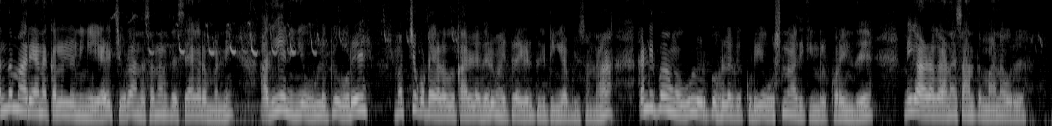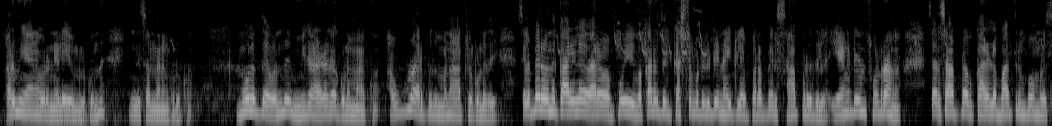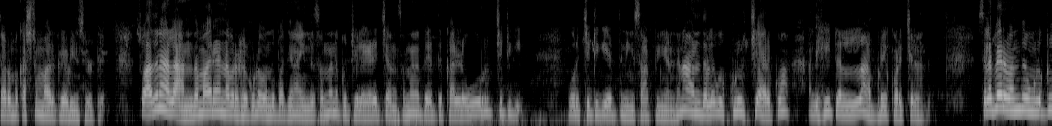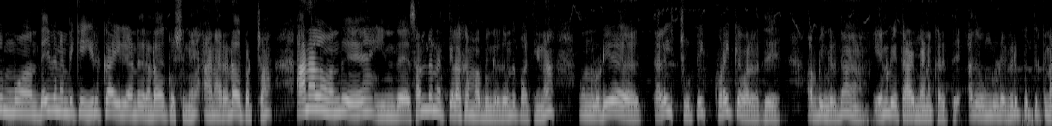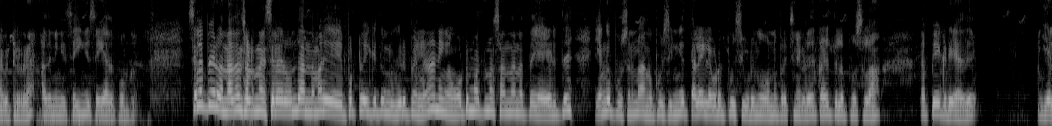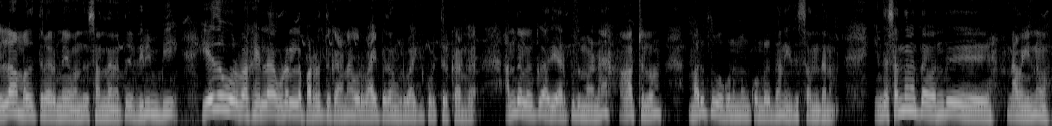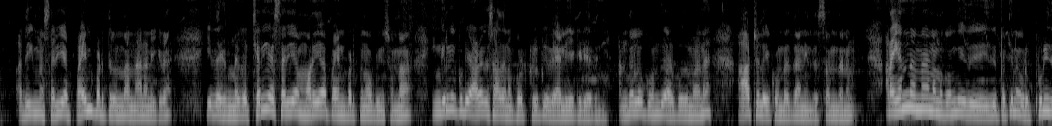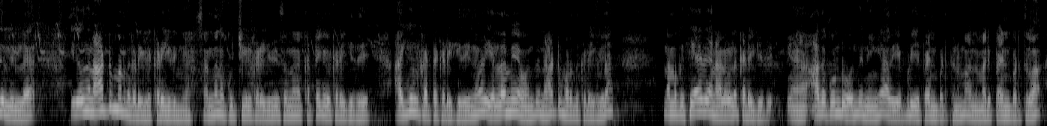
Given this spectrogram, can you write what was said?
அந்த மாதிரியான கல்லில் நீங்கள் இழைச்சி கூட அந்த சந்தனத்தை சேகரம் பண்ணி அதையே நீங்கள் உள்ளுக்கு ஒரு மொச்சக்கொட்டை அளவு காலையில் வெறும் வயிற்றில் எடுத்துக்கிட்டீங்க அப்படின்னு சொன்னால் கண்டிப்பாக உங்கள் உள் உறுப்புகளில் இருக்கக்கூடிய உஷ்ணாதிக்கங்கள் குறைந்து மிக அழகான சாந்தமான ஒரு அருமையான ஒரு நிலையை உங்களுக்கு வந்து இந்த சந்தனம் கொடுக்கும். மூலத்தை வந்து மிக அழகாக குணமாக்கும். அவ்வளோ அற்புதமான ஆற்றல் கொண்டது. சில பேர் வந்து காலையில் வேற போய் உட்காரத்துக்கு கஷ்டப்பட்டுக்கிட்டு நைட்டில் பல பேர் சாப்பிட்றதில்ல. என்கிட்டயும் சொல்கிறாங்க சார் சாப்பிட்டா காலையில் பாத்ரூம் போக முடியல சார் ரொம்ப கஷ்டமாக இருக்குது அப்படின்னு சொல்லிட்டு. ஸோ அதனால் அந்த மாதிரியான நபர்கள் கூட வந்து பார்த்திங்கன்னா இந்த சந்தன குச்சிகளை இழைச்சி அந்த சந்தனத்தை எடுத்து காலையில் ஒரு சிட்டிக்கு ஒரு சிட்டிக்கு எடுத்து நீங்கள் சாப்பிட்டீங்கன்னு சொன்னால் அந்த அளவுக்கு குளிர்ச்சியாக இருக்கும். அந்த ஹீட்டெல்லாம் அப்படியே குறைச்சிடாது சில பேர் வந்து உங்களுக்கு மு தெய்வ நம்பிக்கை இருக்கா இல்லையான்றது ரெண்டாவது கொஷின் ஆனால் ரெண்டாவது பட்சம். ஆனாலும் வந்து இந்த சந்தன திலகம் அப்படிங்கிறது வந்து பார்த்திங்கன்னா உங்களுடைய தலைச்சூட்டை குறைக்க வல்லது அப்படிங்கிறது தான் என்னுடைய தாழ்மையான கருத்து. அது உங்களுடைய விருப்பத்துக்கு நான் விட்டுடுறேன் அதை நீங்கள் செய்யுங்க செய்யாத போங்க. சில பேர் வந்து அதான் சொல்கிறேன் சிலர் வந்து அந்த மாதிரி பொட்டு வைக்கிறது உங்களுக்கு விருப்பம் இல்லைன்னா நீங்கள் ஒட்டுமொத்தமாக சந்தனத்தை எடுத்து எங்கே பூசணுமோ அங்கே பூசிங்க தலையில் கூட பூசி விடுங்க ஒன்றும் பிரச்சனை கிடையாது. கழுத்தில் பூசலாம். தப்பே கிடையாது. எல்லா மதத்தினருமே வந்து சந்தனத்தை விரும்பி ஏதோ ஒரு வகையில் உடலில் படுறதுக்கான ஒரு வாய்ப்பை தான் உருவாக்கி கொடுத்துருக்காங்க. அந்தளவுக்கு அது அற்புதமான ஆற்றலும் மருத்துவ குணமும் கொண்டது தான் இது சந்தனம். இந்த சந்தனத்தை வந்து நாம் இன்னும் அதிகமாக சரியாக பயன்படுத்தலைன்னு தான் நான் நினைக்கிறேன். இதை மிக சரியாக சரியாக முறையாக பயன்படுத்தணும் அப்படின்னு சொன்னால் இங்கே இருக்கக்கூடிய அழகு சாதன பொருட்களுக்கு வேலையே கிடையாதுங்க. அந்தளவுக்கு வந்து அற்புதமான ஆற்றலை கொண்டது தான் இந்த சந்தனம். ஆனால் என்னென்னா நமக்கு வந்து இது இது பற்றின ஒரு புரிதல் இல்லை. இது வந்து நாட்டு மருந்து கடைகளில் கிடைக்குதுங்க. சந்தன குச்சிகள் கிடைக்குது சந்தன கட்டைகள் கிடைக்குது அகில் கட்டை கிடைக்குது. இந்த மாதிரி எல்லாமே வந்து நாட்டு மருந்து கடைகளில் நமக்கு தேவையான அளவில் கிடைக்குது. அதை கொண்டு வந்து நீங்கள் அதை எப்படி பயன்படுத்தணுமோ அந்த மாதிரி பயன்படுத்தலாம்.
